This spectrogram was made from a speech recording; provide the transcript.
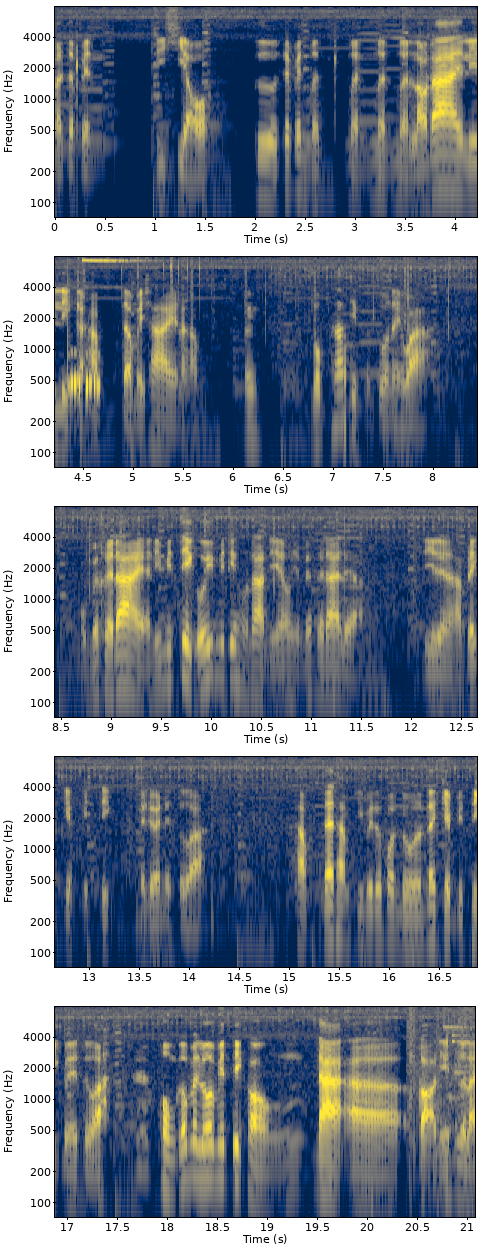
มันจะเป็นสีเขียว คือจะเป็นเหมือนเหมือนเหมือนเหมือนเราได้ลิลิกอะครับ แต่ไม่ใช่นะครับเฮ้ยลบ 50เป็นตัวไหนวะผมไม่เคยได้ อันนี้มิติกอุ้ยมิติกของด่านนี้ผมยังไม่เคยได้เลยอะดีเลยนะครับ ได้เก็บมิติกไปด้วยในตัวทำได้ทำคลิปให้ทุกคนดูแล้วได้เก็บมิติกไปในตัว ผมก็ไม่รู้มิติกของด่าเอ่อเกาะนี้คืออะไร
